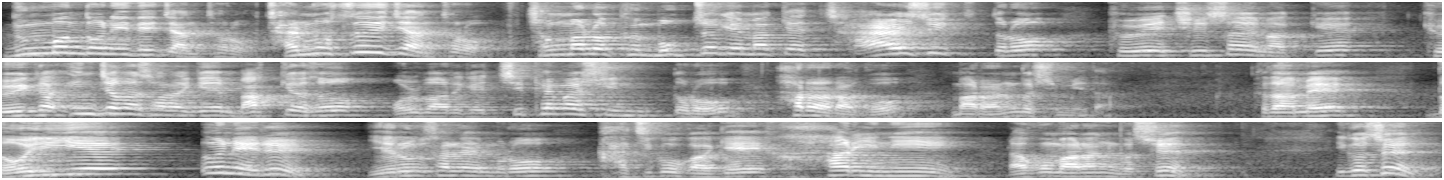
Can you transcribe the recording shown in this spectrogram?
눈먼 돈이 되지 않도록 잘못 쓰이지 않도록 정말로 그 목적에 맞게 잘 수 있도록 교회의 질서에 맞게 교회가 인정한 사람에게 맡겨서 올바르게 집행할 수 있도록 하라라고 말하는 것입니다. 그 다음에 너희의 은혜를 예루살렘으로 가지고 가게 하리니 라고 말하는 것은 이것은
